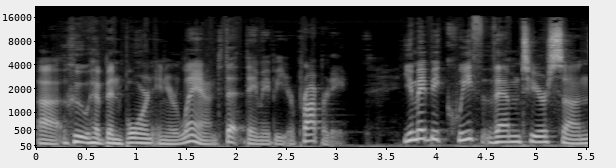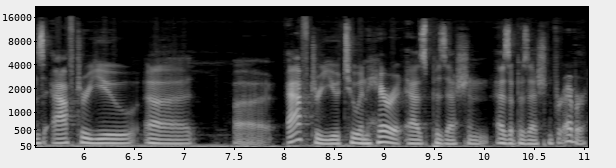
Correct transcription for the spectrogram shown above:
uh, who have been born in your land, that they may be your property. You may bequeath them to your sons after you. Uh, uh, after you to inherit as possession as a possession forever.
